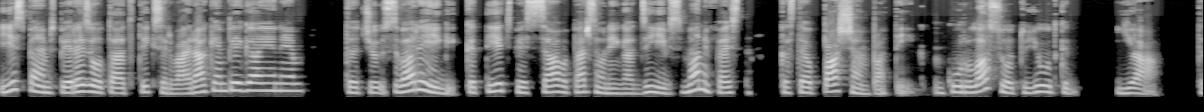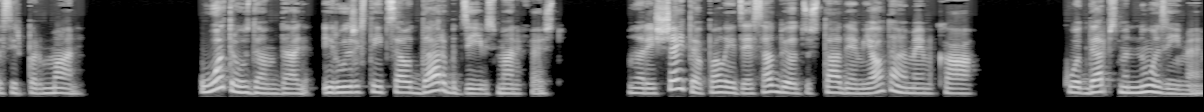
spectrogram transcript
Iespējams, pie rezultāta tiks ar vairākiem pieejamiem, taču svarīgi, ka tiec pie sava personīgā dzīves manifesta, kas tev pašam patīk, un kuru lasot, jūt, ka jā, tas ir par mani. Otra uzdevuma daļa ir uzrakstīt savu darba dzīves manifestu, un arī šeit tev palīdzēs atbildes uz tādiem jautājumiem, kā ko darbs man nozīmē,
